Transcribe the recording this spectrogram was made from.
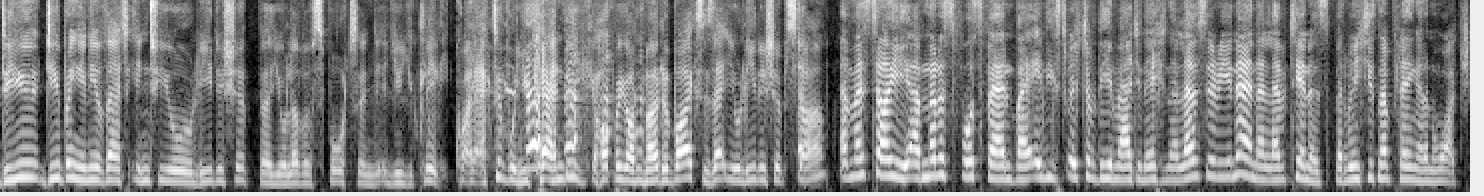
do you do you bring any of that into your leadership, uh, your love of sports, and you you clearly quite active when you can be hopping on motorbikes? Is that your leadership style? I must tell you, I'm not a sports fan by any stretch of the imagination. I love Serena and I love tennis, but when she's not playing, I don't watch.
